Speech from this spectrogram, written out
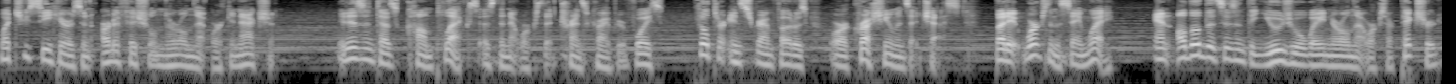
What you see here is an artificial neural network in action. It isn't as complex as the networks that transcribe your voice, filter Instagram photos, or crush humans at chess, but it works in the same way. And although this isn't the usual way neural networks are pictured,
